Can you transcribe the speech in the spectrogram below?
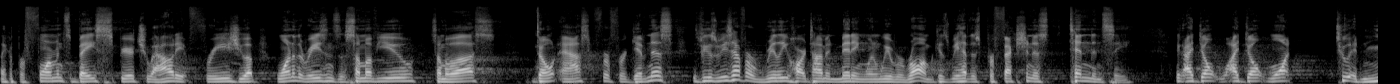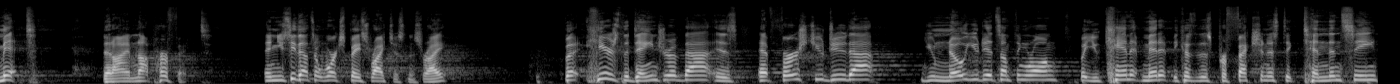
like a performance based spirituality. It frees you up. One of the reasons that some of you, some of us, don't ask for forgiveness is because we just have a really hard time admitting when we were wrong because we have this perfectionist tendency. Like, I don't, I don't want to admit that I am not perfect. And you see, that's a works based righteousness, right? But here's the danger of that is at first you do that, you know you did something wrong, but you can't admit it because of this perfectionistic tendency,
